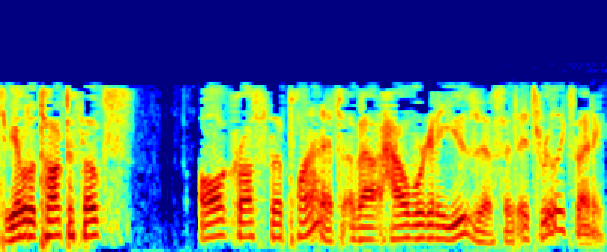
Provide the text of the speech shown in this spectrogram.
to be able to talk to folks all across the planet about how we're going to use this. It's really exciting.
